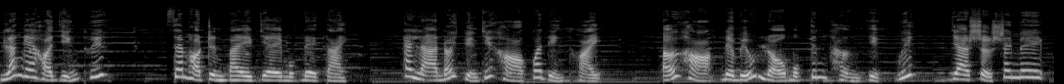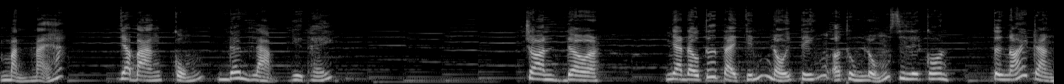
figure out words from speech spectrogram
lắng nghe họ diễn thuyết, xem họ trình bày về một đề tài, hay là nói chuyện với họ qua điện thoại, ở họ đều biểu lộ một tinh thần nhiệt quyết và sự say mê mạnh mẽ, và bạn cũng nên làm như thế. John Doerr, nhà đầu tư tài chính nổi tiếng ở thung lũng Silicon, từng nói rằng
